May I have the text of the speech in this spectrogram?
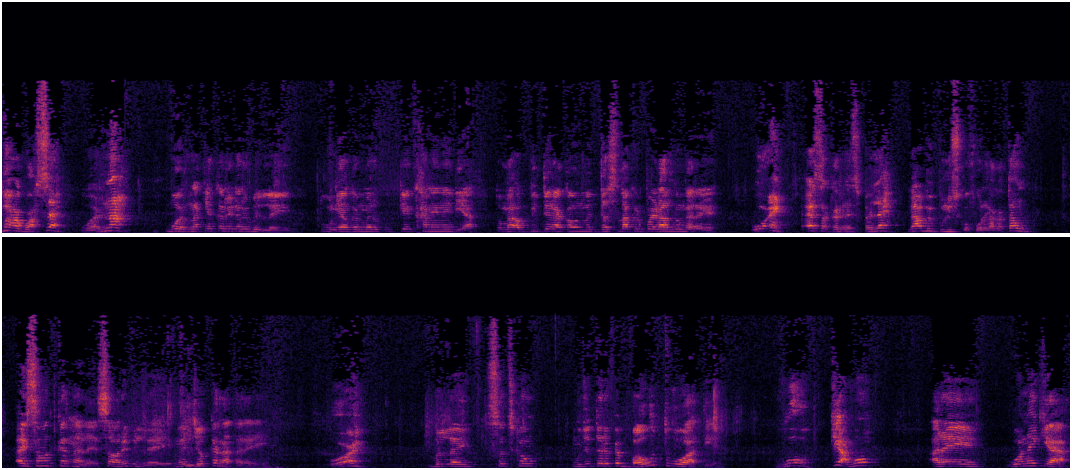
भाग वहाँ से वरना वरना क्या करेगा रे बिल्ले? तूने अगर मेरे को केक खाने नहीं दिया तो मैं अब भी तेरे अकाउंट में दस लाख रुपए डाल दूँगा रे। ओए ऐसा करने से पहले मैं अभी पुलिस को फ़ोन लगाता हूँ। ऐसा मत करना रे सॉरी बिल्ले मैं जोक कर रहा था रे। ओए बिल्ले सच कहूँ मुझे तेरे पे बहुत वो आती है। वो क्या वो? अरे वो नहीं क्या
